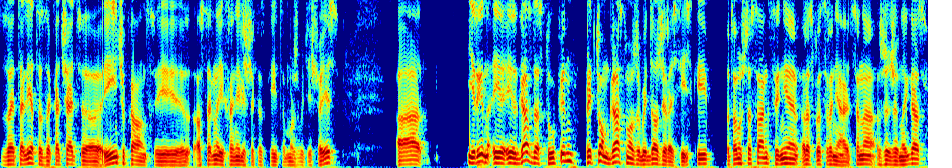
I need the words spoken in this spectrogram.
за это лето закачать э, и Инчукаунс, и остальные хранилища какие-то, может быть, еще есть. А и, рын... и газ доступен, притом газ может быть даже российский, потому что санкции не распространяются на сжиженный газ,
